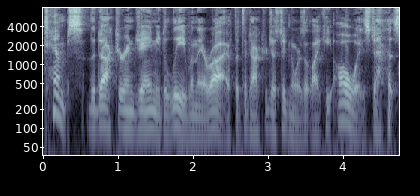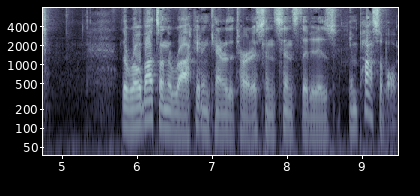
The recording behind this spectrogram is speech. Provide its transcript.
tempts the Doctor and Jamie to leave when they arrive, but the Doctor just ignores it like he always does. The robots on the rocket encounter the TARDIS and sense that it is impossible,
